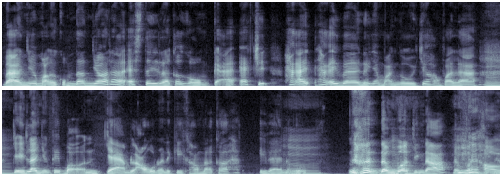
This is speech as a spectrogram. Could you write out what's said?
và như mọi người cũng nên nhớ đó là STD là có gồm cả HIV nữa nha mọi người chứ không phải là ừ. chỉ là những cái bệnh chàm lậu rồi này kia không mà là có HIV nữa ừ. đừng quên ừ. chuyện đó đừng quên chuyện đó.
